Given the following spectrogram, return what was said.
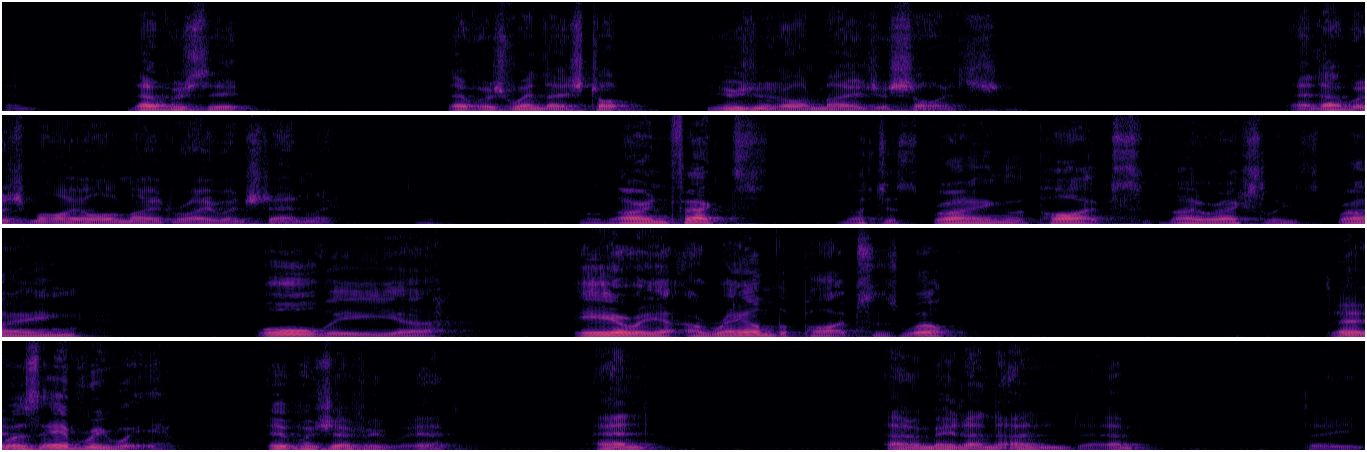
And that was, the, that was when they stopped using it on major sites. And that was my old mate Ray Winstanley. Well, they were in fact not just spraying the pipes; they were actually spraying all the uh, area around the pipes as well. They- It was everywhere. It was everywhere, and, and I mean, and, and um, the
